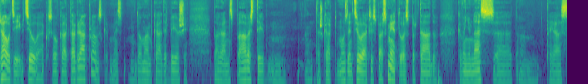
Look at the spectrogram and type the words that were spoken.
draudzīgu cilvēku. Savukārt agrāk, protams, mēs domājam, kādi ir bijuši pagātnes pāvesti mm, dažkārt mūsdienu cilvēks vispār smietos par tādu, ka viņu nes um, tajās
